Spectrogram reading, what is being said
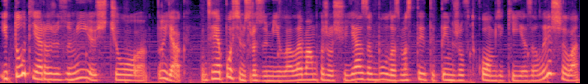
І тут я розумію, що ну як, це я потім зрозуміла, але вам кажу, що я забула змастити тим жовтком, який я залишила.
